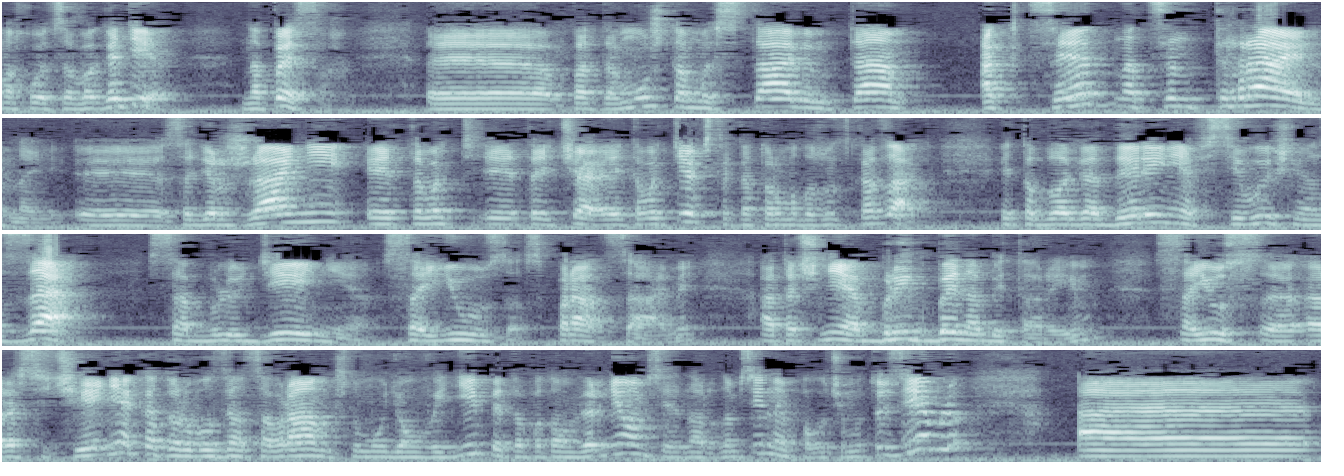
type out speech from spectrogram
находится в Агаде на Песах. Э, потому что мы ставим там акцент на центральной э, содержании этого, этой, этого текста, который мы должны сказать. Это благодарение Всевышнего за соблюдение союза с праотцами, а точнее Брит Бен Абитарим, союз э, рассечения, который был сделан с Авраамом, что мы уйдем в Египет, а потом вернемся, народом сильным, получим эту землю. А,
